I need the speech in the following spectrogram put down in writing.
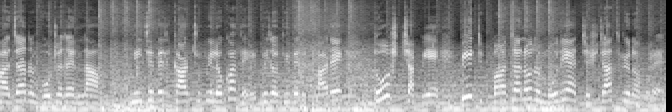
হাজার ভোটারের নাম। নিজেদের কারচুপি লোকাতে বিরোধীদের ঘাড়ে দোষ চাপিয়ে পিঠ বাঁচানোর মরিয়া চেষ্টা তৃণমূলের।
